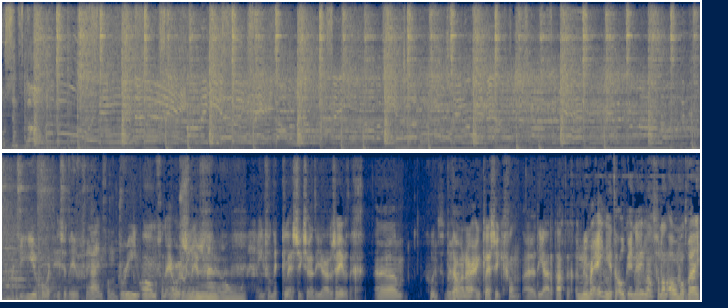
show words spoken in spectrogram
Emotions go. Wat je hier hoort is het refrein van Dream On van Aerosmith. Dreamer on. Een van de classics uit de jaren 70. Ehm, goed, nu gaan we naar een classic van eh, de jaren 80. Een nummer 1 hit, ook in Nederland. Van een album wat wij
